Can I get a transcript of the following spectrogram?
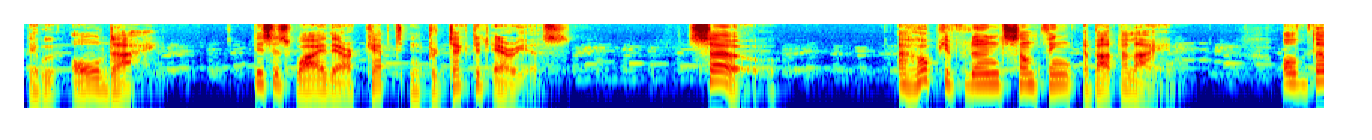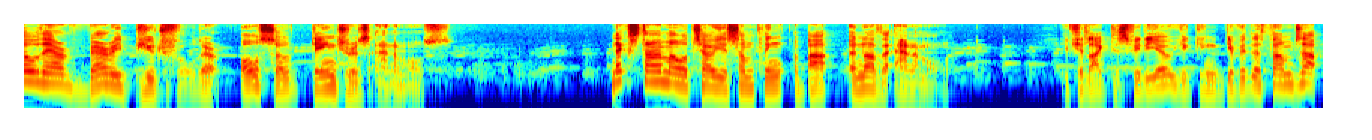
they will all die. This is why they are kept in protected areas. So, I hope you've learned something about the lion. Although they are very beautiful, they're also dangerous animals. Next time I will tell you something about another animal. If you like this video, you can give it a thumbs up.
